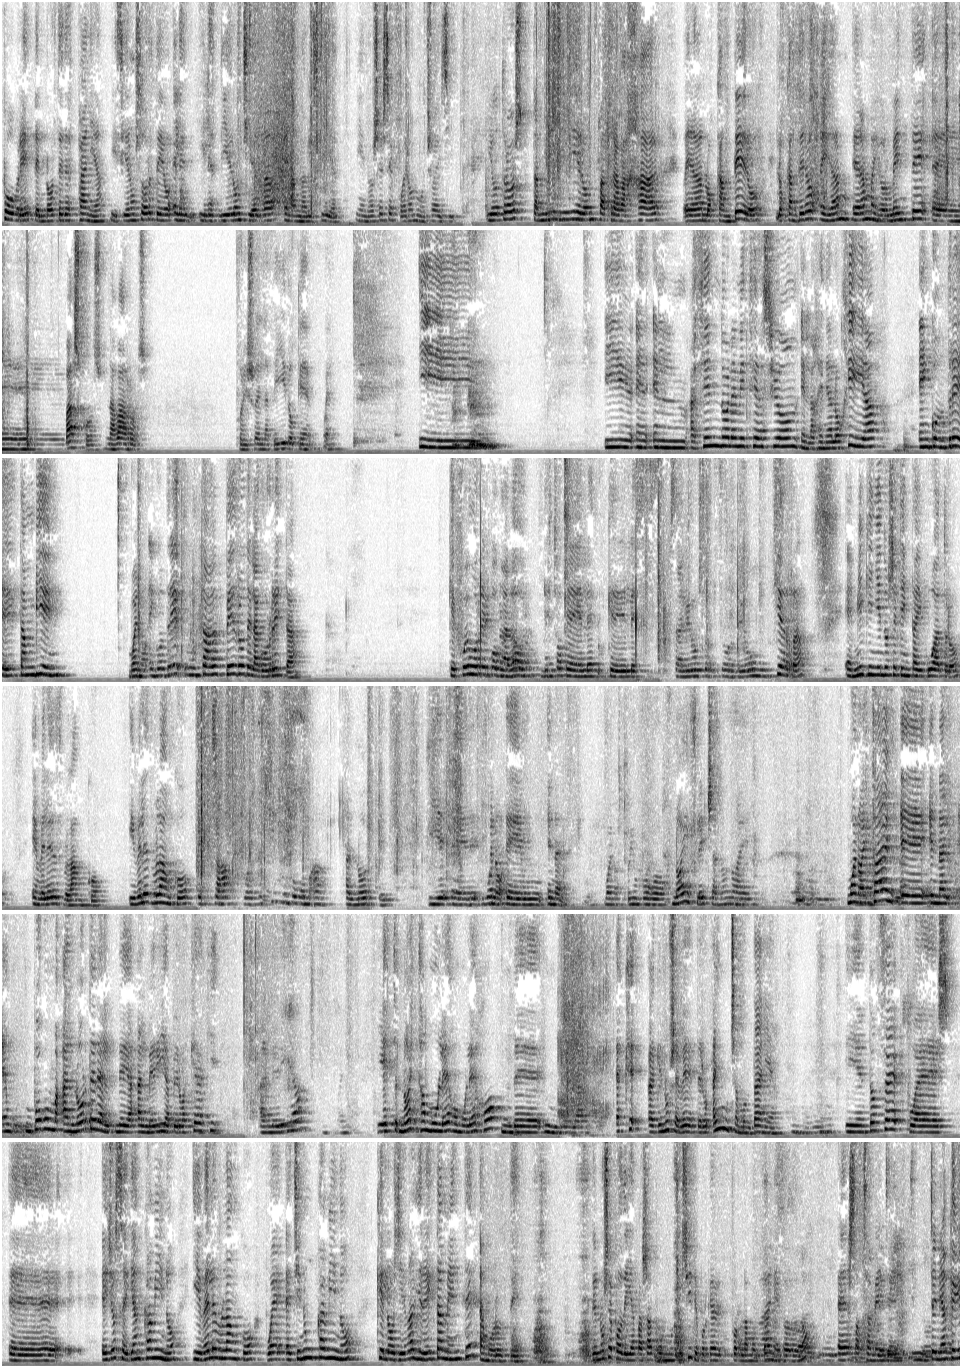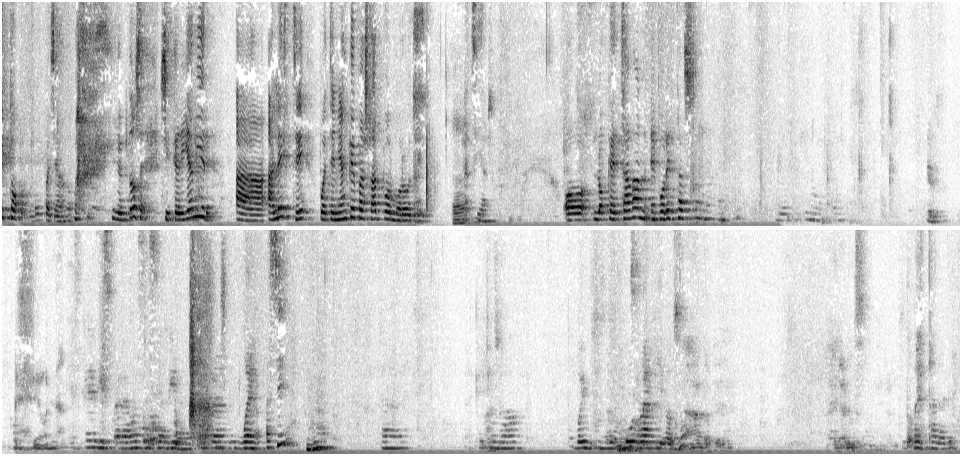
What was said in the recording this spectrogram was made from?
pobres del norte de España, hicieron sorteo y les, dieron tierra en Andalucía. Y entonces se fueron mucho allí. Y otros también vinieron para trabajar, eran los canteros. Los canteros eran, eran mayormente eh, vascos, navarros. Por eso el apellido que, bueno. Y y haciendo la investigación en la genealogía, encontré también, bueno, encontré un tal Pedro de la Gorreta, que fue un repoblador de esto que les, que les salió sobre un tierra en 1574 en Vélez Blanco. Y Vélez Blanco está pues, un poco más al norte. Y eh, bueno, en bueno, estoy un poco. No hay flecha, ¿no? No hay. Bueno, está en, eh, un poco al norte de, Almería, pero es que aquí, Almería, y no está muy lejos, muy lejos de, la... Es que aquí no se ve, pero hay muchas montañas. Y entonces, pues, eh, ellos seguían camino y Vélez Blanco, pues, eh, tiene un camino que los lleva directamente a Morote. Porque no se podía pasar por muchos sitios, porque por la montaña y todo, ¿no? Exactamente. Tenían que ir todos para allá, ¿no? Y entonces, si querían ir al este, pues tenían que pasar por Morote. Ah. Gracias. O los que estaban por esta zona. Es que disparamos hacia arriba. Bueno, ¿así? Ah, es que yo no voy muy rápido, ¿no? ¿Dónde está la luz?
